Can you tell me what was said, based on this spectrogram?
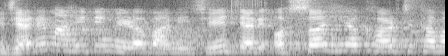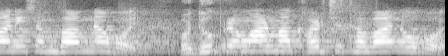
જ્યારે માહિતી મેળવવાની છે, ત્યારે અસહ્ય ખર્ચ થવાની સંભાવના હોય. વધુ પ્રમાણમાં ખર્ચ થવાનો હોય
